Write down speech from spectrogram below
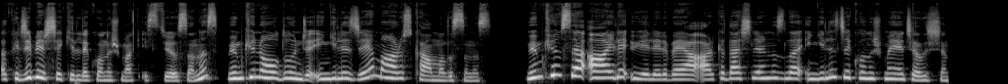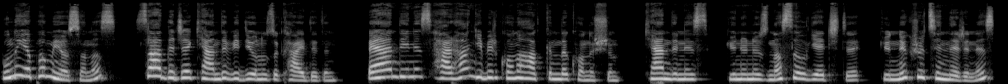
Akıcı bir şekilde konuşmak istiyorsanız, mümkün olduğunca İngilizceye maruz kalmalısınız. Mümkünse aile üyeleri veya arkadaşlarınızla İngilizce konuşmaya çalışın. Bunu yapamıyorsanız sadece kendi videonuzu kaydedin. Beğendiğiniz herhangi bir konu hakkında konuşun. Kendiniz, gününüz nasıl geçti, günlük rutinleriniz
